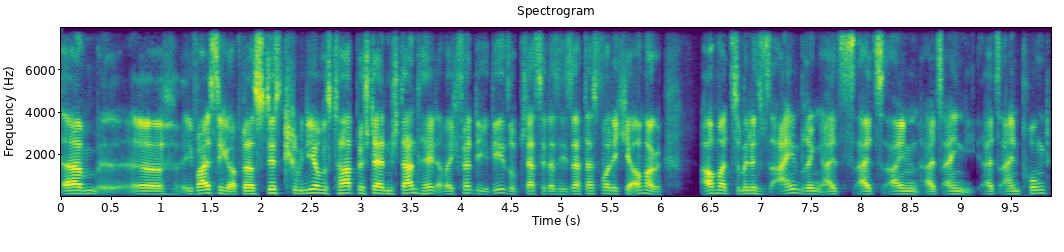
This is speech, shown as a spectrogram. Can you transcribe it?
Ähm, äh, ich weiß nicht, ob das Diskriminierungstatbeständen standhält, aber ich fand die Idee so klasse, dass ich sage, das wollte ich hier auch mal, auch mal zumindest einbringen als, als ein, als ein, als ein Punkt.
